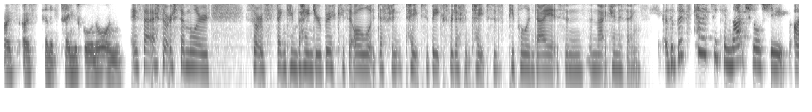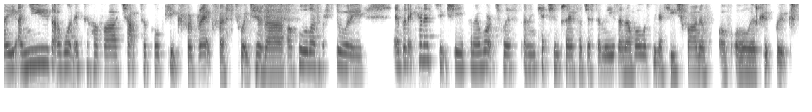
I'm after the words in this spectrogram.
as as kind of time's gone on. Is that a sort of similar sort of thinking behind your book? Is it all different types of bakes for different types of people and diets and, and that kind of thing? the book kind of took a natural shape. I, I knew that I wanted to have a chapter called Cakes for Breakfast, which is a, a whole other story. Uh, but it kind of took shape, and I worked with, I mean, Kitchen Press are just amazing. I've always been a huge fan of, of all their cookbooks.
